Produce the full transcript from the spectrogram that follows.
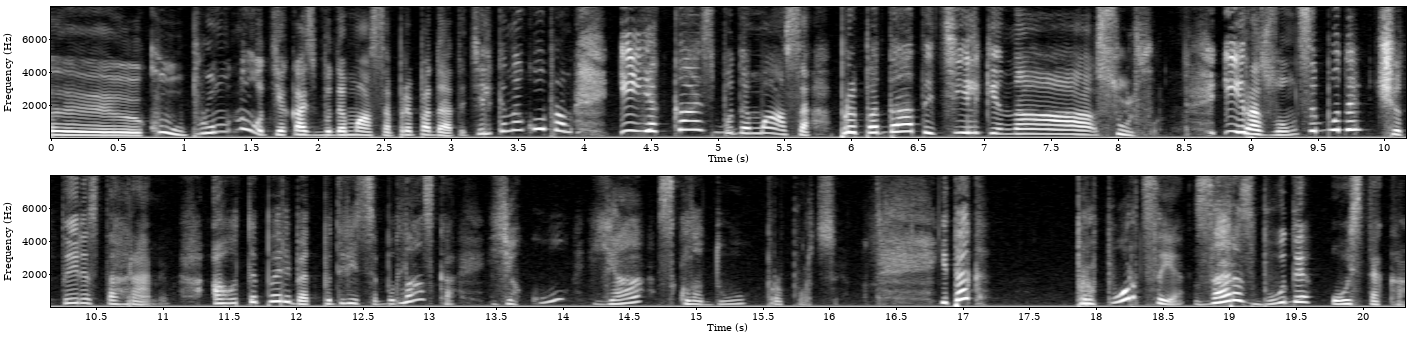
е, купрум, ну от якась буде маса припадати тільки на купрум, і якась буде маса припадати тільки на сульфур. І разом це буде 400 грамів. А от тепер, ребят, подивіться, будь ласка, яку я складу пропорцію. І так, пропорція зараз буде ось така.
